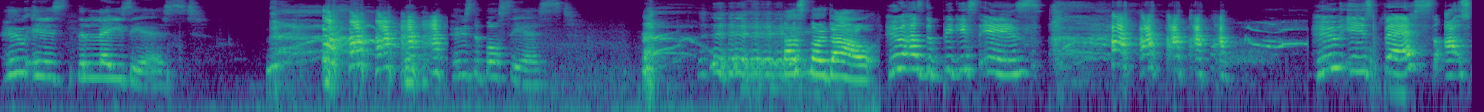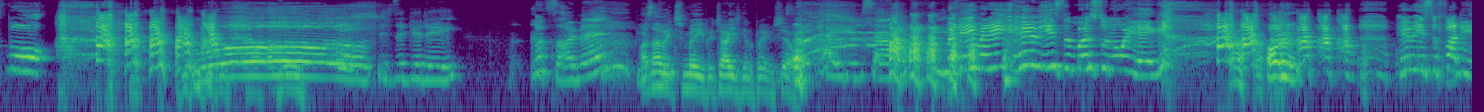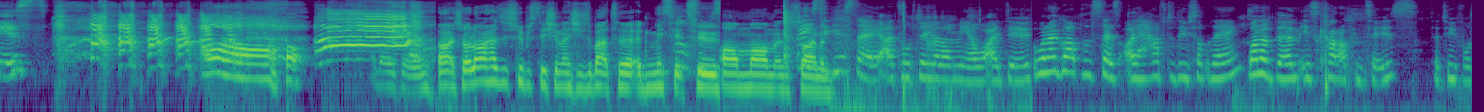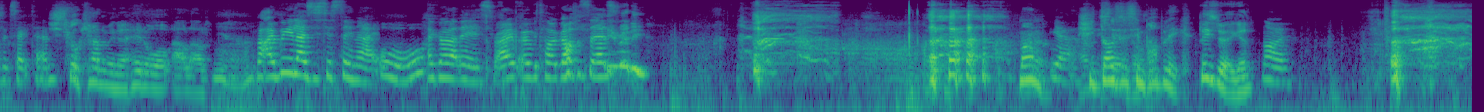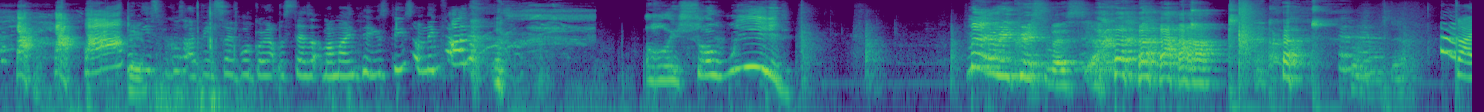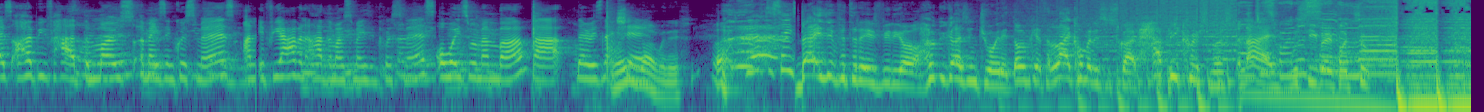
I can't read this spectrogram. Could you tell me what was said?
Who is the laziest? Who's the bossiest? That's no doubt. Who has the biggest ears? Who is best at sport? Whoa! Is the goodie? Simon I know it's me, but Jay's going to put himself. paid himself. Ready, ready? Who is the most annoying? Oh, Who is the funniest? oh. Alright, so Laura has a superstition and she's about to admit it to our mum and Simon. Basically, yesterday I told Jayla and Mia what I do. When I go up the stairs, I have to do something. One of them is count up in twos. So two, four, six, eight, ten. She's got to count them in her head or out loud. Yeah. But I realise it's just saying that. Or I go like this, right? Every time I go up the stairs. Are You ready? Mum, Yeah. she does this in public. Please do it again. No. Do it. It's because I've been so bored going up the stairs that my mind thinks do something fun. Oh, it's so weird. Merry Christmas. Guys, I hope you've had the most amazing Christmas. And if you haven't had the most amazing Christmas, always remember that there is next Where are you year. going with this? You have to say That is it for today's video. I hope you guys enjoyed it. Don't forget to like, comment, and subscribe. Happy Christmas, and I will see you very soon.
